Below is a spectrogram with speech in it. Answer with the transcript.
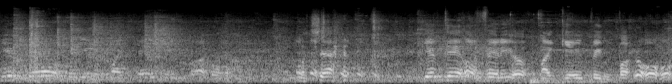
Give Dale a video of my gaping butthole. What's that? Give Dale a video of my gaping butthole.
